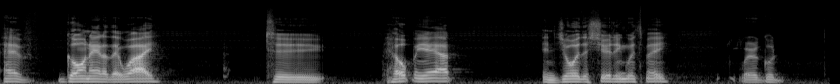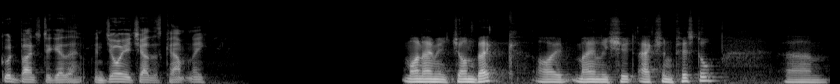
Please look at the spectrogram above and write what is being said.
have gone out of their way to help me out, enjoy the shooting with me. We're a good, good bunch together. Enjoy each other's company. My name is John Beck. I mainly shoot action pistol um,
